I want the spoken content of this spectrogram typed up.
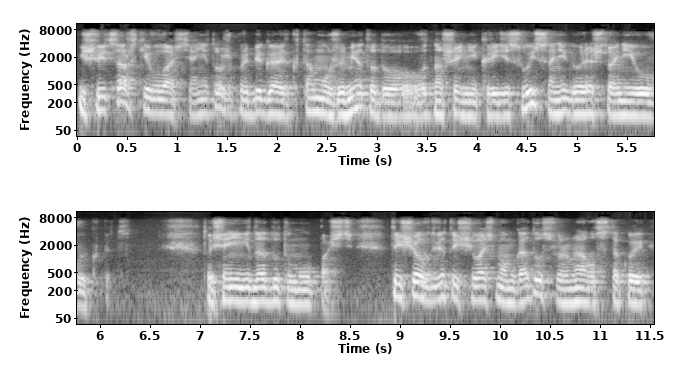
и швейцарские власти, они тоже прибегают к тому же методу в отношении Credit Suisse, они говорят, что они его выкупят. То есть они не дадут ему упасть. Это еще в 2008 году сформировался такой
